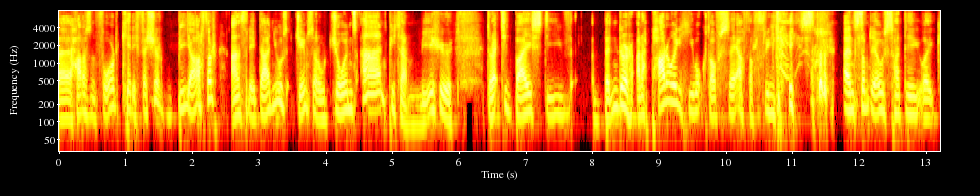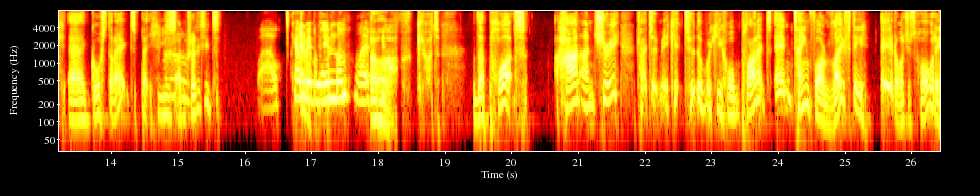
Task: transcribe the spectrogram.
uh, Harrison Ford, Carrie Fisher, B. Arthur, Anthony Daniels, James Earl Jones, and Peter Mayhew. Directed by Steve Binder, and apparently he walked off set after three days, and somebody else had to like uh, ghost direct, but he's uncredited. Wow, can anyway, we blame them? oh god, the plot. Han and Chewie try to make it to the Wookiee home planet in time for Life Day, a religious holiday.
